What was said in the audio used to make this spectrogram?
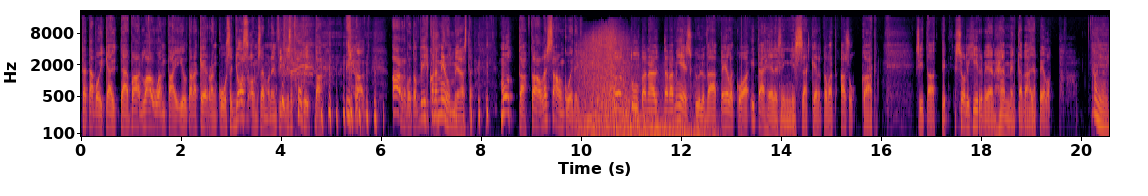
tätä voi käyttää vaan lauantai-iltana kerran kuussa, jos on semmoinen fiilis, että huvittaa. Ihan arvoton vihkonen minun mielestä. Mutta tallessa on kuitenkin. Tontulta näyttävä mies kylvää pelkoa Itä-Helsingissä, kertovat asukkaat. Sitaatti, se oli hirveän hämmentävää ja pelottavaa. Oi, oi.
